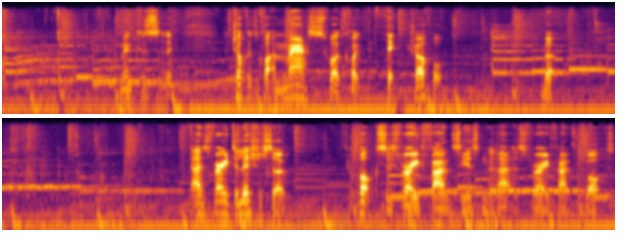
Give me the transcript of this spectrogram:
I mean, because the chocolate's quite a mass as well, quite thick truffle. But that's very delicious though. The box is very fancy, isn't it? That is very fancy box.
